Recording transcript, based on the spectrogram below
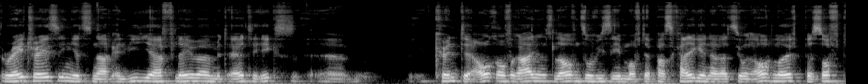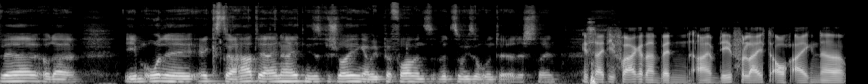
Raytracing jetzt nach Nvidia Flavor mit RTX äh, könnte auch auf Radions laufen, so wie es eben auf der Pascal-Generation auch läuft, per Software oder eben ohne extra Hardware-Einheiten dieses Beschleunigen, aber die Performance wird sowieso unterirdisch sein. Ist halt die Frage dann, wenn AMD vielleicht auch eigene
